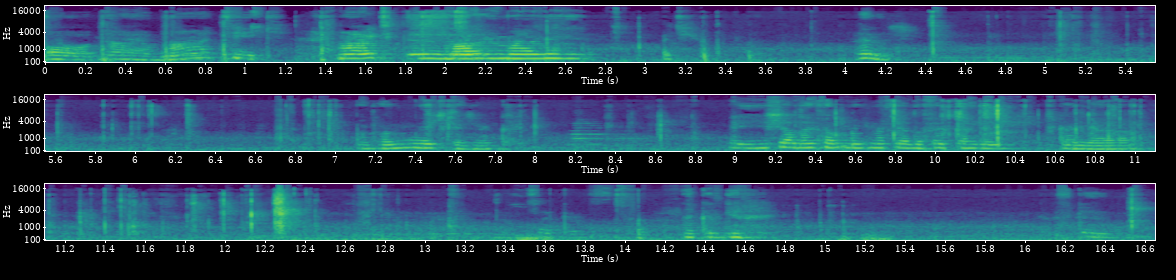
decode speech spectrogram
otomatik. Çıktı. Mavi mavi. Aç. Bakalım ne çıkacak. E, inşallah hesap makinesi ya da ses kaydı Çıkar ya. Sakın. Sakın gel. Bu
